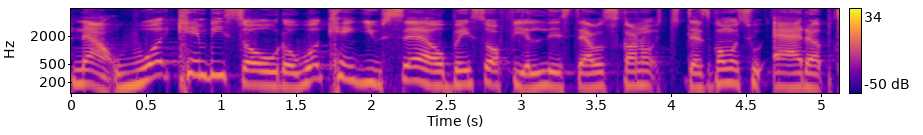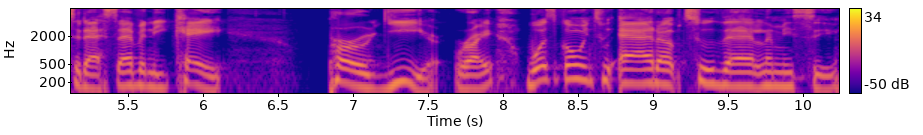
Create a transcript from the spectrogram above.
Now, what can be sold or what can you sell based off your list that was going to that's going to add up to that 70k per year, right? What's going to add up to that? Let me see.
